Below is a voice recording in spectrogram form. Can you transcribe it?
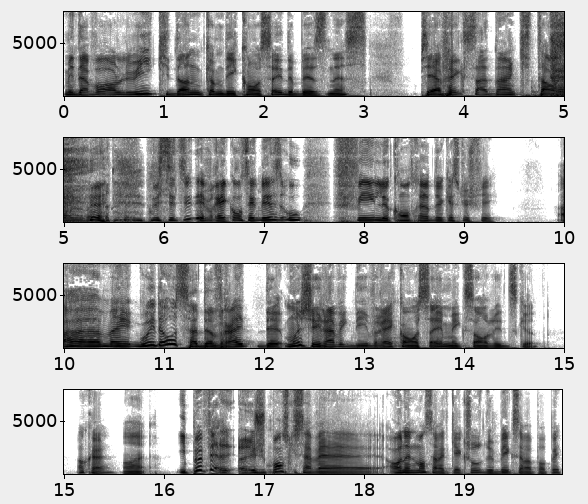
Mais d'avoir lui qui donne comme des conseils de business. Puis avec sa dent qui tombe. Mais c'est-tu des vrais conseils de business ou fais le contraire de qu'est-ce que je fais? Euh, ben, Guido, ça devrait être. de- Moi, j'irais avec des vrais conseils, mais qui sont ridicules. OK. Ouais. Il peut faire. euh, je pense que ça va. Honnêtement, ça va être quelque chose de big, ça va popper.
